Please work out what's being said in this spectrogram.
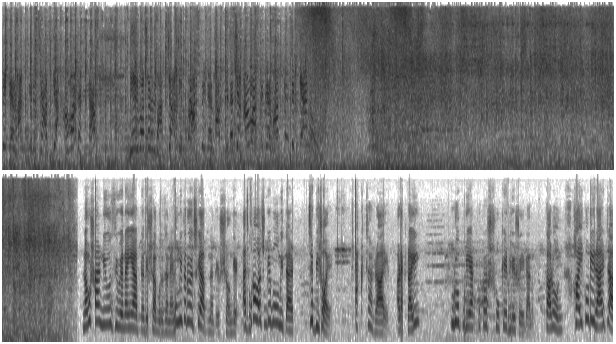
পেটের ভাত কেটেছে আজকে আমার একটা দেড় বছরের বাচ্চা আছে, তার পেটের নমস্কার নিউজ ইউএনআই আপনাদের স্বাগত জানাই। মৌমিতা রয়েছে আপনাদের সঙ্গে। আজ হওয়ার মৌমিতার যে বিষয়, একটা রায় আর একটাই পুরোপুরি এক প্রকার শোকের বিষ হয়ে গেল। কারণ হাইকোর্ট এই রায়টা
